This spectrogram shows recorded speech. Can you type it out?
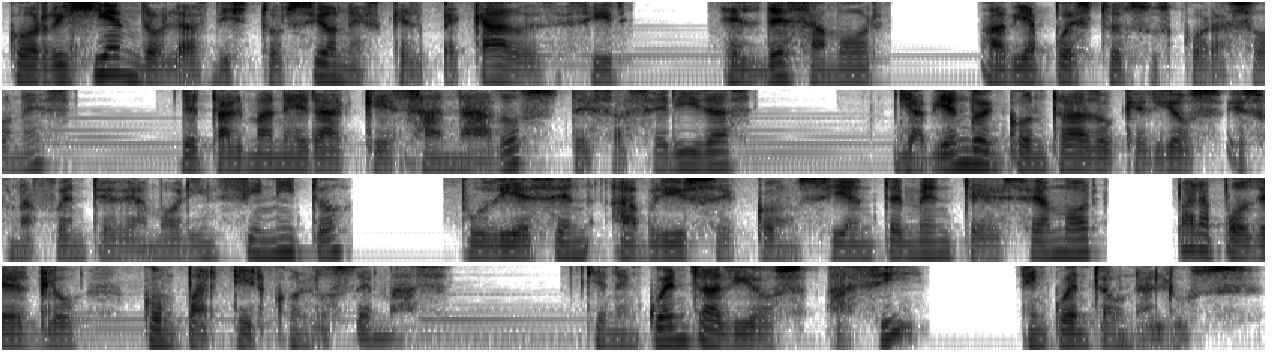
corrigiendo las distorsiones que el pecado, es decir, el desamor, había puesto en sus corazones, de tal manera que sanados de esas heridas, y habiendo encontrado que Dios es una fuente de amor infinito, pudiesen abrirse conscientemente a ese amor para poderlo compartir con los demás. Quien encuentra a Dios así, encuentra una luz.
